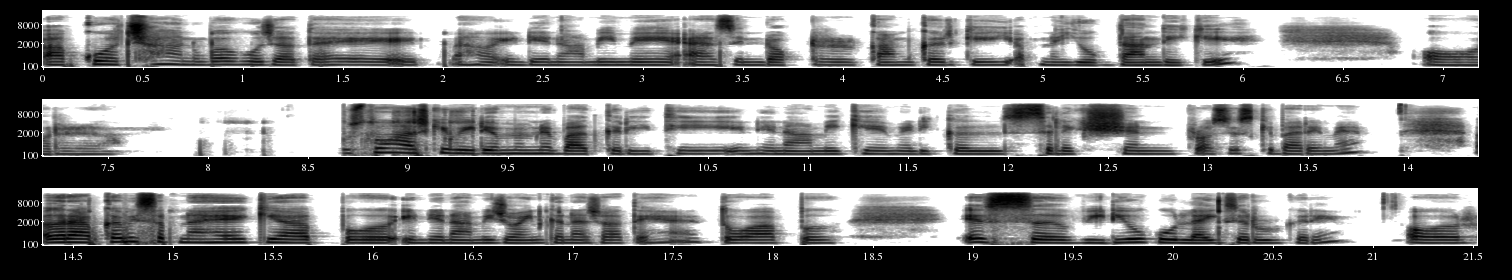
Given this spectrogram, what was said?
आपको अच्छा अनुभव हो जाता है इंडियन आर्मी में, एज एन डॉक्टर काम करके अपना योगदान दे के और दोस्तों, आज के वीडियो में हमने बात करी थी इंडियन आर्मी के मेडिकल सिलेक्शन प्रोसेस के बारे में। अगर आपका भी सपना है कि आप इंडियन आर्मी ज्वाइन करना चाहते हैं तो आप इस वीडियो को लाइक ज़रूर करें और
